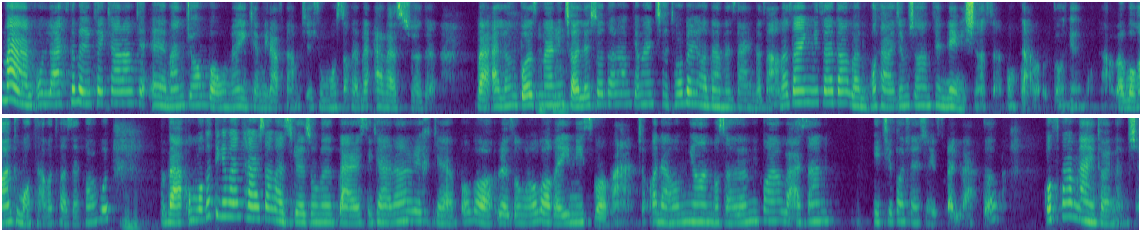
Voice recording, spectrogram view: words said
من اون لحظه به این فکر کردم که من جام با اونایی که می‌رفتم پیششون مصاحبه عوض شده. و الان باز من این چالش رو دارم که من چطور به این آدم زنگ بزنم؟ و زنگ می‌زدم و متوجه می‌شدم که نمی‌شناسه محتوا دنیای محتوا. و واقعا تو محتوا تازه کار بود. و اون موقع دیگه من ترسم از رزومه بررسی کردن ریخت که بابا رزومه واقعی نیست واقعا. چون آدما میان مصاحبه می‌کنن و اصلا هیچی پاشنش نیست خیلی وقتا. گفتم نه اینطور نمیشه.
